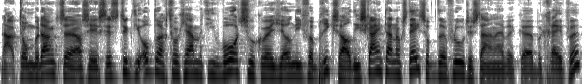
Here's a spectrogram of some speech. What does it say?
Nou, Tom, bedankt eh, als eerste. Dit is natuurlijk die opdracht vorig jaar met die woordzoeken, weet je wel, in die fabriekszaal. Die schijnt daar nog steeds op de vloer te staan, heb ik eh, begrepen.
